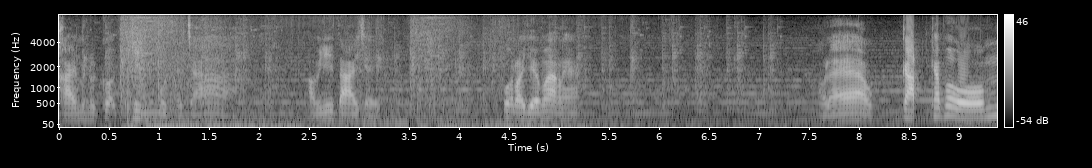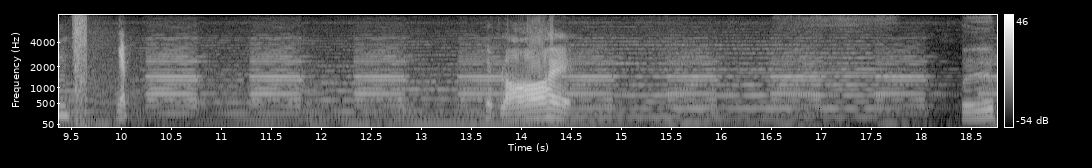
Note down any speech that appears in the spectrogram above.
คล้ายมนุษย์ก็กินหมดเลยจ้า เอาวินี่ตายเฉย พวกเราเยอะมากเลยฮะ เอาแล้ว กัดครับผมเงียบเรียบร้อยปึ๊บ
